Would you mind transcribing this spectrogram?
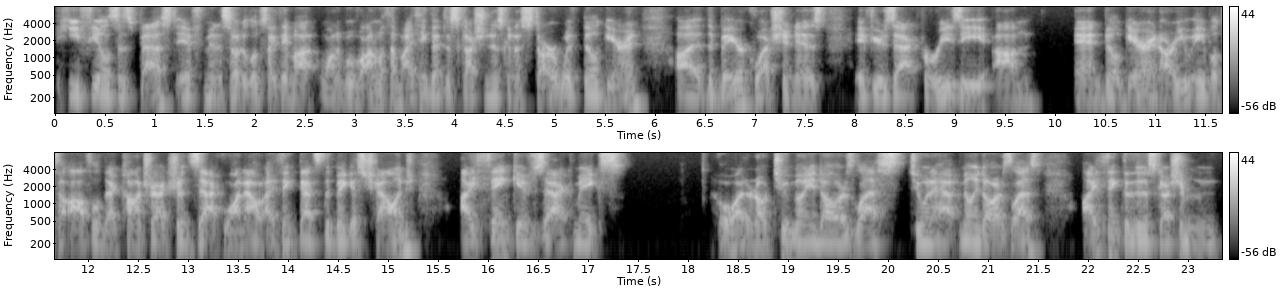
he feels is best if Minnesota looks like they might want to move on with him. I think that discussion is going to start with Bill Guerin. Uh, the bigger question is if you're Zach Parise, um, and Bill Guerin, are you able to offload that contract should Zach want out? I think that's the biggest challenge. I think if Zach makes, oh, I don't know, $2 million less, $2.5 million less, I think that the discussion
